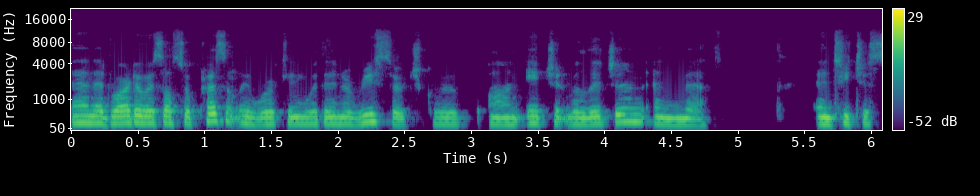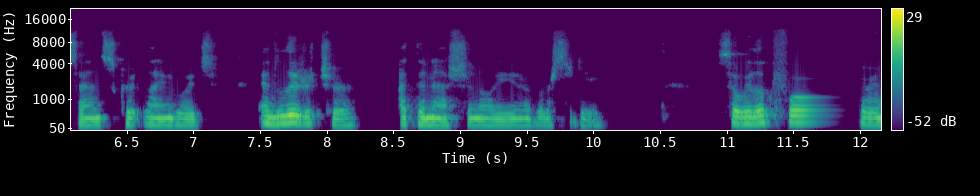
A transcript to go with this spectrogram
And Eduardo is also presently working within a research group on ancient religion and myth and teaches Sanskrit language and literature at the National University. So we look forward very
